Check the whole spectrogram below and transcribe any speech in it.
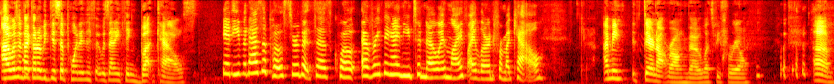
I was in fact going to be disappointed if it was anything but cows. It even has a poster that says, quote, everything I need to know in life I learned from a cow. I mean, they're not wrong though. Let's be for real. Um,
